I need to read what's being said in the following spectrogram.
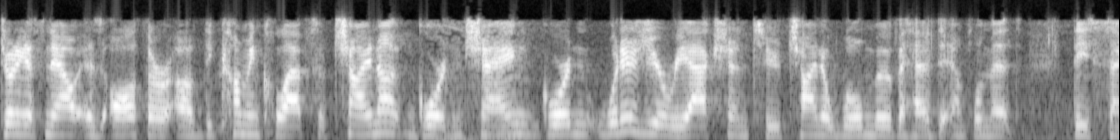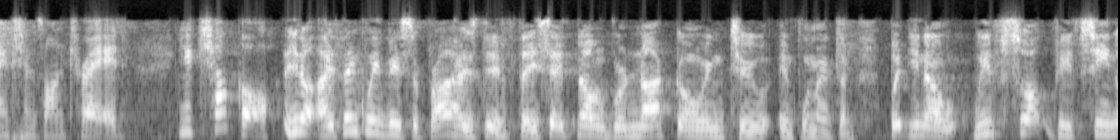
Joining us now is author of The Coming Collapse of China, Gordon Chang. Gordon, what is your reaction to China will move ahead to implement these sanctions on trade? You chuckle. You know, I think we'd be surprised if they said, no, we're not going to implement them. But, you know, we've, saw, we've seen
